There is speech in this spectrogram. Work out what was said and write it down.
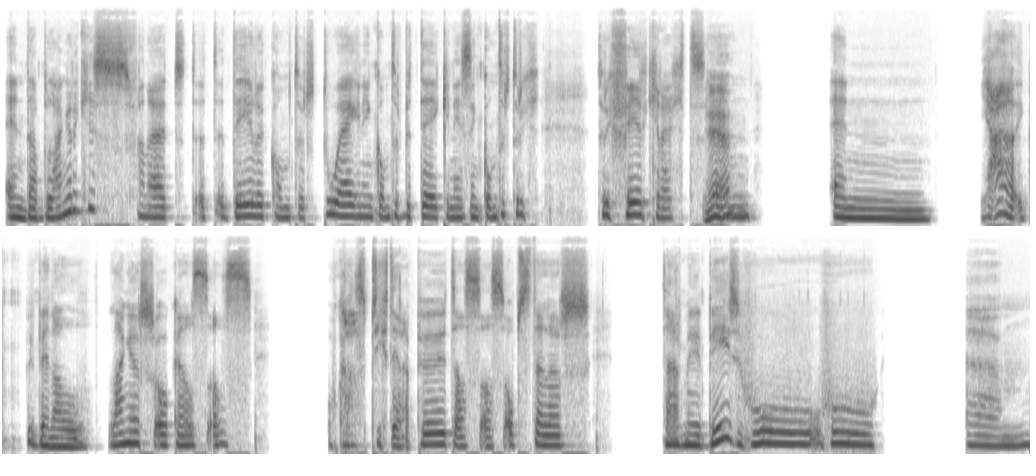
En dat belangrijk is, vanuit het, delen komt er toe-eigening, komt er betekenis en komt er terug, terug veerkracht. Ja, ja. En, en ja, ik, ik ben al langer ook als, als, ook als psychotherapeut, als, als opsteller daarmee bezig. Hoe, hoe ehm,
